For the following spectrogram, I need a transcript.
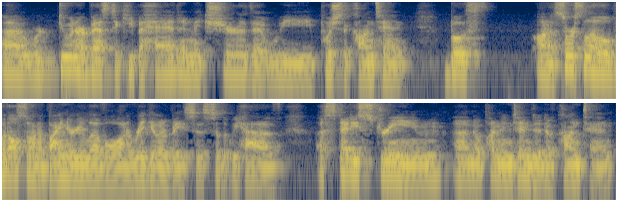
Uh, we're doing our best to keep ahead and make sure that we push the content both on a source level, but also on a binary level on a regular basis so that we have a steady stream, uh, no pun intended, of content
